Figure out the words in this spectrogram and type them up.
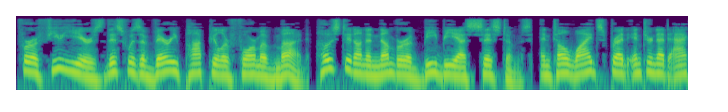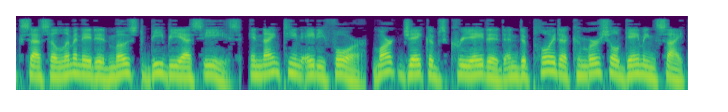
For a few years this was a very popular form of MUD, hosted on a number of BBS systems, until widespread Internet access eliminated most BBSes. In 1984, Mark Jacobs created and deployed a commercial gaming site,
